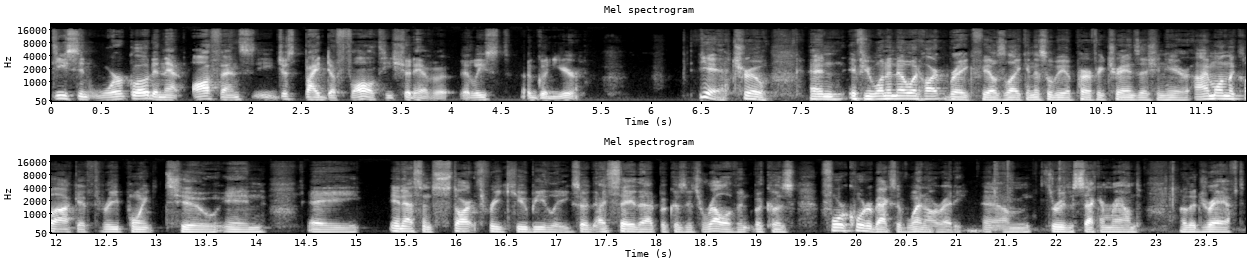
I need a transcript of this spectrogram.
decent workload in that offense, just by default, he should have a, at least a good year. Yeah, true. And if you want to know what heartbreak feels like, and this will be a perfect transition here, I'm on the clock at 3.2 in a in essence, start three QB league. So I say that because it's relevant because four quarterbacks have went already um, through the second round of the draft.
